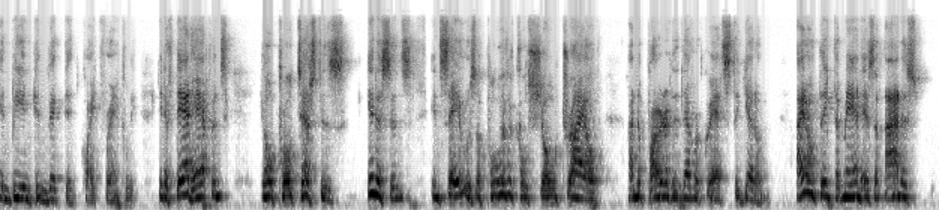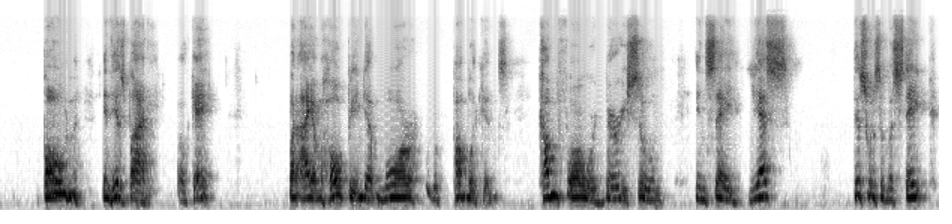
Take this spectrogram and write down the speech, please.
and being convicted, quite frankly. And if that happens, he'll protest his innocence and say it was a political show trial on the part of the Democrats to get him. I don't think the man has an honest bone in his body, okay? But I am hoping that more Republicans come forward very soon and say, yes, this was a mistake.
